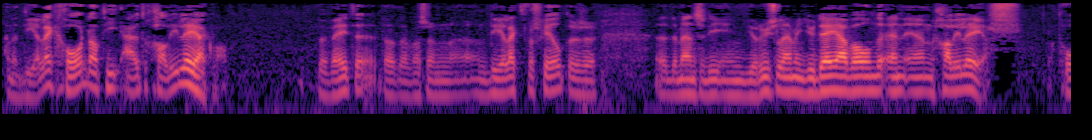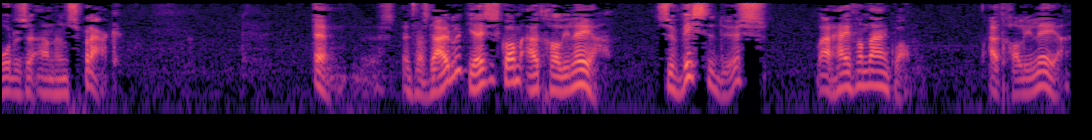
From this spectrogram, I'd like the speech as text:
aan het dialect gehoord, dat hij uit Galilea kwam. We weten dat er was een, een dialectverschil tussen eh, de mensen die in Jeruzalem en Judea woonden en, en Galileërs. Dat hoorden ze aan hun spraak. En het was duidelijk, Jezus kwam uit Galilea. Ze wisten dus waar hij vandaan kwam. Uit Galilea.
